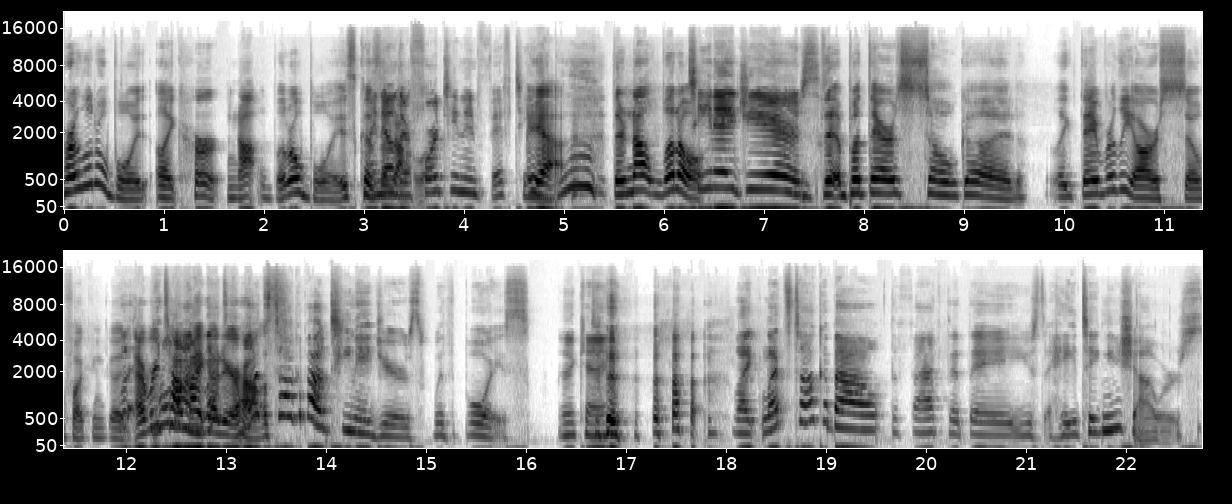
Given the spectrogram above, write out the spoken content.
her little boys, like her not little boys, because I know they're, they're not, 14 and 15. Yeah. Woo. they're not little. Teenage years. Th- but they're so good. Like they really are so fucking good. Let- Every time on, I go to your house. Let's talk about teenage years with boys. Okay. like, let's talk about the fact that they used to hate taking showers.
